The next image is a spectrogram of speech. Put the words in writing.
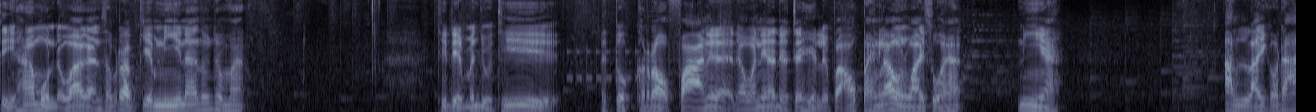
สี่ห้าหมุนเดี๋ยวว่ากันสำหรับเกมนี้นะท่านผู้ชมฮะทีเด็ดมันอยู่ที่ ไอตัวกรอบฟ้านี่แหละเดี๋ยววันนี้เดี๋ยวจะเห็นหรือเปล่าเอาแปลงแล้วมันไวสวยฮะนี่ไงอะไรก็ได้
